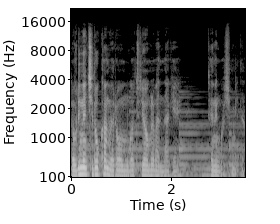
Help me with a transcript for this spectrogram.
우리는 지독한 외로움과 두려움을 만나게 되는 것입니다.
